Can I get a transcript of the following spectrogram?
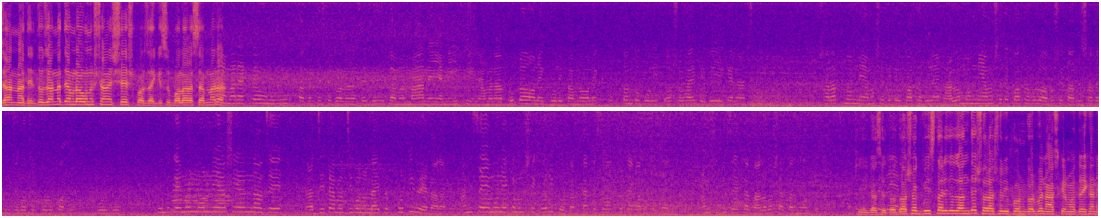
জান্নাতির। তো জান্নাতি আমরা অনুষ্ঠানের শেষ পর্যায়ে কিছু বলার আছে আপনারা? আমার একটা অনুরোধ তাদের কাছে বলার আছে যেহেতু আমার মা নেই আমি আমার আব্বুটাও অনেক গরিব আমরা অনেক অত্যন্ত গরিব অসহায় ভেবে এখানে আসছি। খারাপ মন নিয়ে আমার সাথে কেউ কথা বলে ভালো মন নিয়ে আমার সাথে কথা বলে অবশ্যই তাদের সাথে আমি যোগাযোগ করব কথা বলব। কিন্তু এমন মন নিয়ে আসেন না যে যেটা আমার জীবনের লাইফে ক্ষতি হয়ে দাঁড়াবে। আমি চাই এমন এক মানুষ সে গরিব হোক আমি তার কাছে অর্থ টাকা পয়সা চাই আমি শুধু চাই তার ভালোবাসা তার মন ঠিক আছে তো দর্শক বিস্তারিত জানতে সরাসরি ফোন করবেন। আজকের মতো এখানে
